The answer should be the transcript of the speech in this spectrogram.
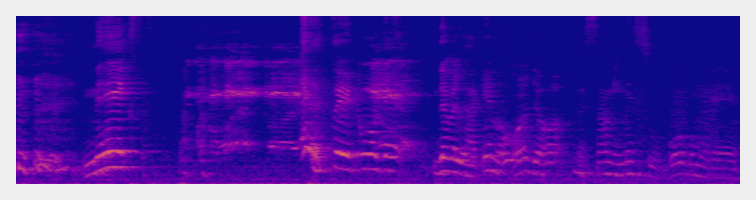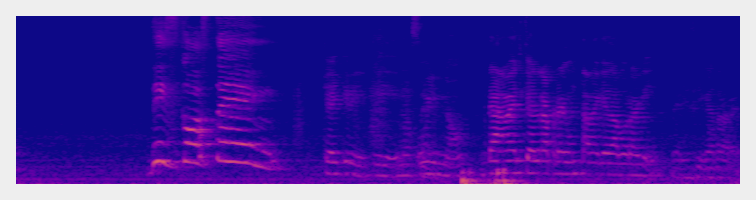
Next. Este, como que, de verdad que no, yo, eso a mí me supo como que... Disgusting. Qué creepy. No sé. Uy, no. Déjame ver qué otra pregunta me queda por aquí. Verifica otra vez.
